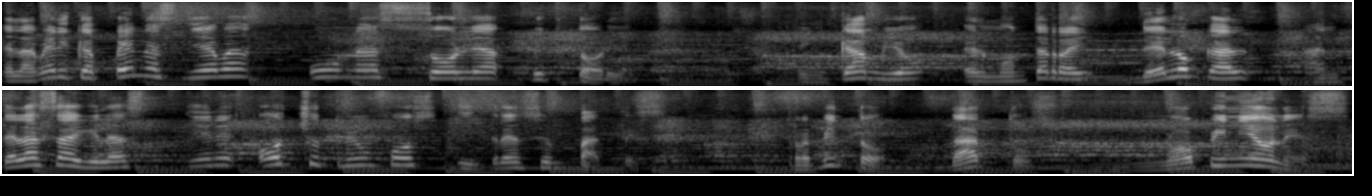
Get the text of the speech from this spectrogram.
el América apenas lleva una sola victoria. En cambio, el Monterrey, de local, ante las Águilas, tiene 8 triunfos y 3 empates. Repito, datos, no opiniones.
